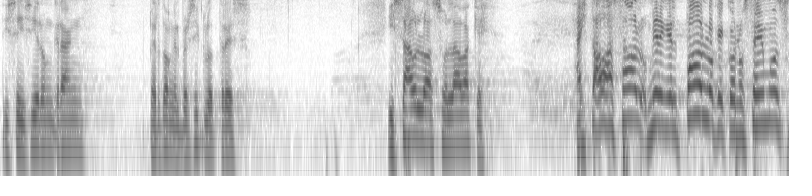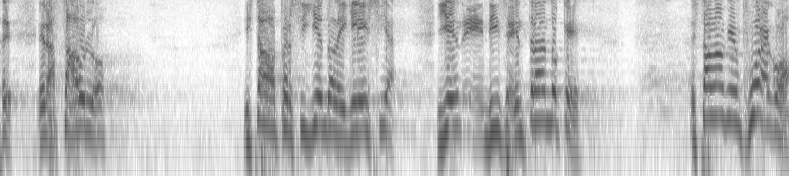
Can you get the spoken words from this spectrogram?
Dice, hicieron gran, perdón, el versículo 3. Y Saulo asolaba qué? Ahí estaba Saulo. Miren, el Pablo que conocemos eh, era Saulo. Y estaba persiguiendo a la iglesia. Y eh, dice, entrando qué? Estaban en fuego.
